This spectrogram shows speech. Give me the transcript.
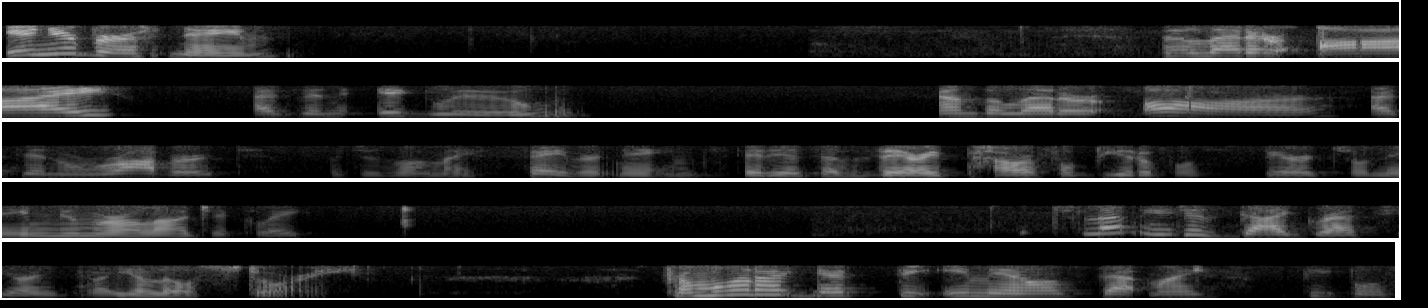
In your birth name, the letter I as in igloo and the letter R, as in Robert, which is one of my favorite names. It is a very powerful, beautiful, spiritual name numerologically. So let me just digress here and tell you a little story. From what I get, the emails that my people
